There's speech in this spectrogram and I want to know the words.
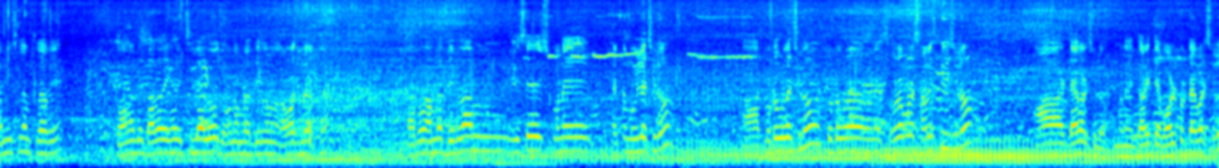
আমি ছিলাম ক্লাবে। তো আমাদের দাদারা এখানে চিল্লালো যখন আমরা দেখলাম আওয়াজ হলো একটা। তারপর আমরা দেখলাম এসে মানে একটা মহিলা ছিল আর টোটোওয়ালা ছিল। টোটোওয়ালা মানে ওরা মানে স্বামী স্ত্রী ছিল আর ড্রাইভার ছিল মানে গাড়ির ড্রাইভার অল্টো ড্রাইভার ছিল।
